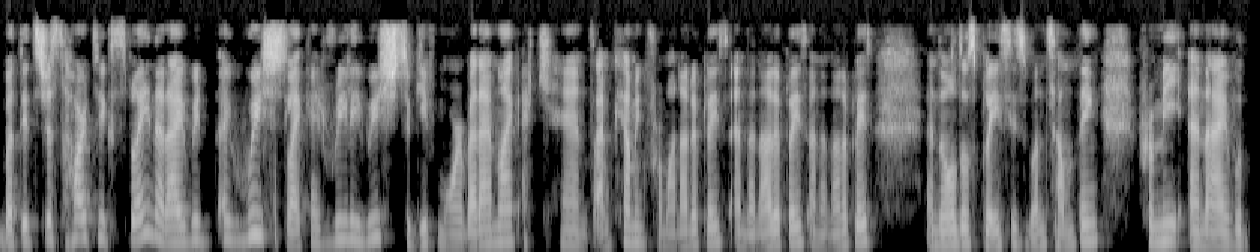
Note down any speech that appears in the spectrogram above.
But it's just hard to explain that. I would, I wish, like, I really wish to give more, but I'm like, I can't. I'm coming from another place and another place and another place, and all those places want something from me, and I would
